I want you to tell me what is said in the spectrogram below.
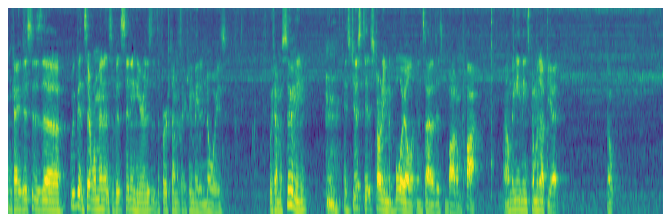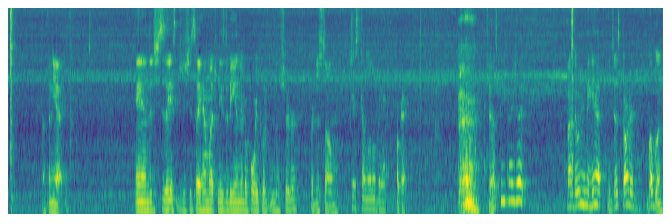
Okay, this is, uh, we've been several minutes of it sitting here. This is the first time it's actually made a noise, which I'm assuming is just it starting to boil inside of this bottom pot. I don't think anything's coming up yet. Nope. Nothing yet. And did she say did she say how much needs to be in there before we put it in the sugar, or just some? Just a little bit. Okay. just be patient. It's not doing anything yet. It just started bubbling.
